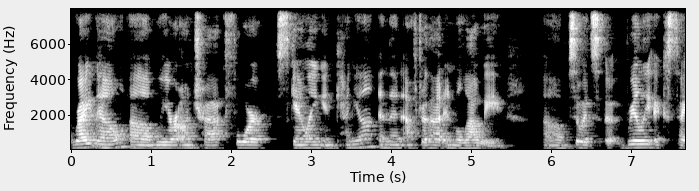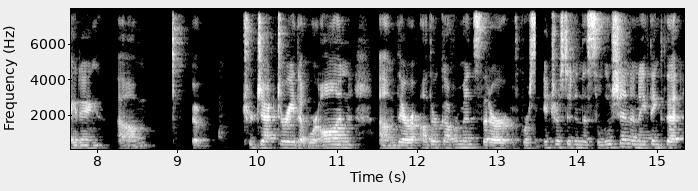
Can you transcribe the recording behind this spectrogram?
Right now, um, we are on track for scaling in Kenya and then after that in Malawi. Um, so it's a really exciting um, uh, trajectory that we're on. Um, there are other governments that are, of course, interested in the solution. And I think that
